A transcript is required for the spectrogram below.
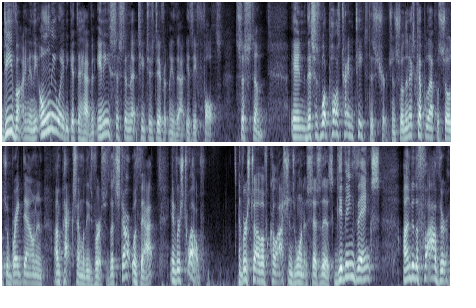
divine, and the only way to get to heaven, any system that teaches differently that is a false system. And this is what Paul's trying to teach this church. And so the next couple episodes will break down and unpack some of these verses. Let's start with that in verse 12. In verse 12 of Colossians 1, it says this Giving thanks unto the Father,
